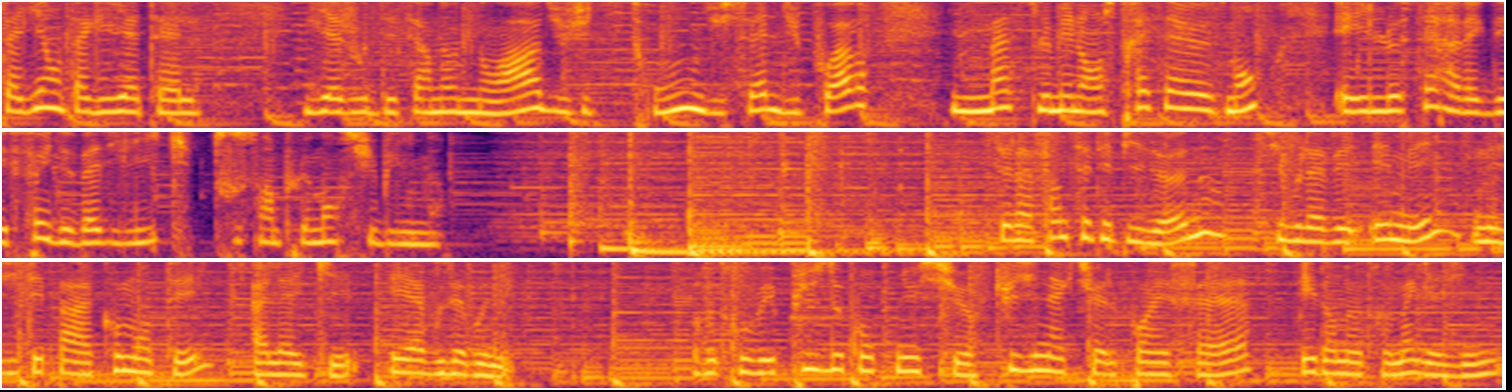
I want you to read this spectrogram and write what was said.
taillées en tagliatelles. Il y ajoute des cerneaux de noix, du jus de citron, du sel, du poivre. Il masse le mélange très sérieusement et il le sert avec des feuilles de basilic tout simplement sublimes. C'est la fin de cet épisode. Si vous l'avez aimé, n'hésitez pas à commenter, à liker et à vous abonner. Retrouvez plus de contenu sur cuisineactuelle.fr et dans notre magazine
